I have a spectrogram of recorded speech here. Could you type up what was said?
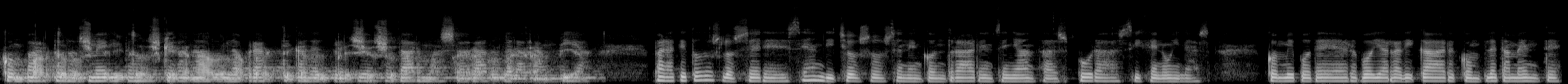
Comparto los méritos que he ganado en la práctica del precioso Dharma sagrado de la Gran Vía para que todos los seres sean dichosos en encontrar enseñanzas puras y genuinas. Con mi poder voy a erradicar completamente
